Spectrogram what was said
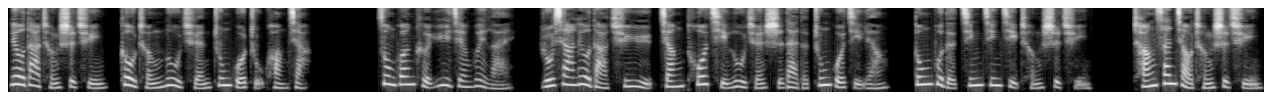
六大城市群构成陆权中国主框架。纵观可预见未来，如下六大区域将托起陆权时代的中国脊梁：东部的京津冀城市群、长三角城市群、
